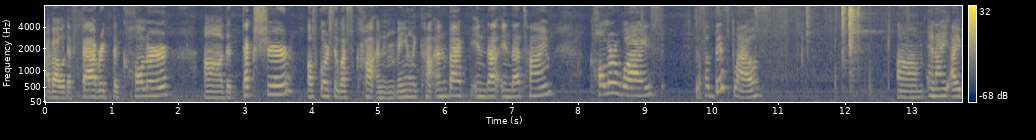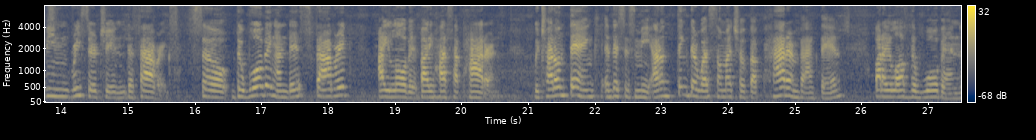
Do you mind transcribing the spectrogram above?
about the fabric, the color, uh, the texture. Of course, it was cotton, mainly cotton back in that in that time. Color-wise, so this blouse, um, and I, I've been researching the fabrics. So the woven on this fabric, I love it, but it has a pattern, which I don't think, and this is me, I don't think there was so much of a pattern back then, but I love the woven,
